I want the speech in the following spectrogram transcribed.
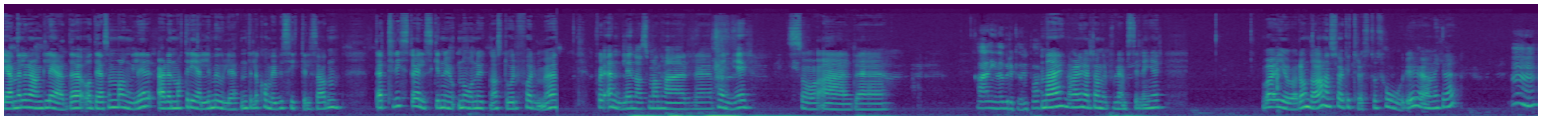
en eller annen glede, og det som mangler, er den materielle muligheten til å komme i besittelse av den. Det er trist å elske noen uten å ha stor formue. For endelig, nå som man har eh, penger, så er det Har ingen å bruke dem på. Nei, nå er det helt andre problemstillinger. Hva gjør han da? Han søker trøst hos horer, gjør han ikke det? Mm.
